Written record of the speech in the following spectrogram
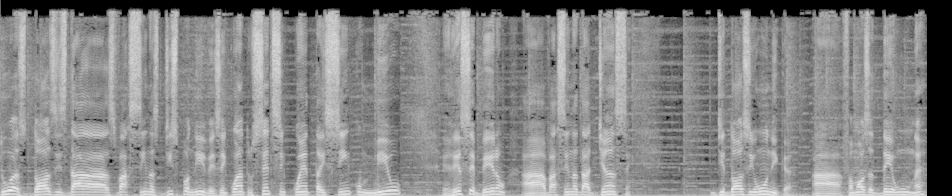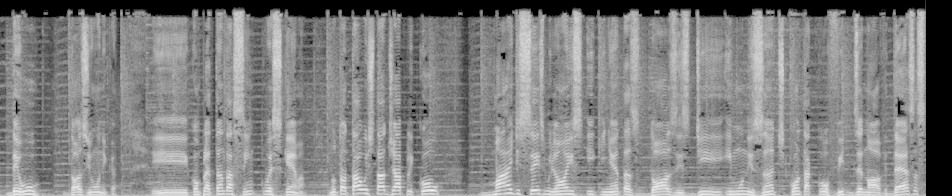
duas doses das vacinas disponíveis, enquanto 155 mil receberam a vacina da Janssen de dose única, a famosa D1, né? DU dose única, e completando assim o esquema. No total, o Estado já aplicou mais de 6 milhões e 500 doses de imunizante contra a Covid-19. Dessas,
